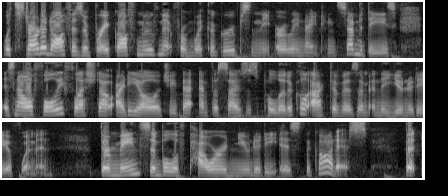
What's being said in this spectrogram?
What started off as a break-off movement from Wicca groups in the early 1970s is now a fully fleshed out ideology that emphasizes political activism and the unity of women. Their main symbol of power and unity is the goddess. But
